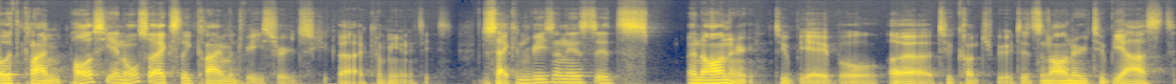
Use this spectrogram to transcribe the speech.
both climate policy and also actually climate research uh, communities. The second reason is it's an honor to be able uh, to contribute. It's an honor to be asked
